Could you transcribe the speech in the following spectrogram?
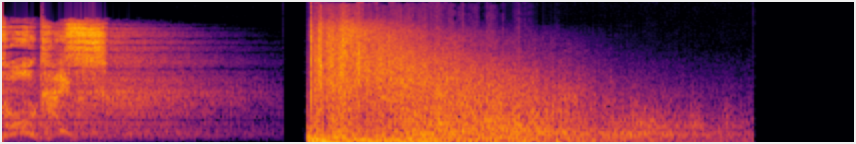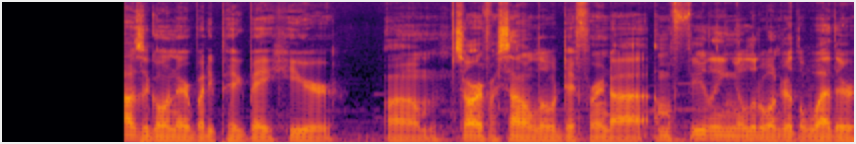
闘を開始 How's it going everybody, Pigbay here. Um, sorry if I sound a little different, uh, I'm feeling a little under the weather,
